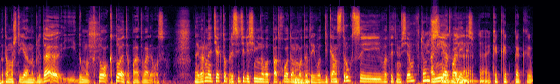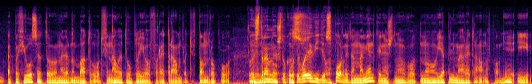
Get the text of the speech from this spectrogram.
Потому что я наблюдаю и думаю, кто, кто это поотваливался? Наверное, те, кто присытились именно вот подходом вот этой вот деконструкции и вот этим всем, В том числе, они отвалились. Да, да. Как, как, как апофеоз этого, наверное, батл, вот финал этого плей-оффа, Round против Палмдропова. Ой, странная штука. Вот его я видел. Спорный там момент, конечно, вот, но я понимаю Right Round вполне. И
